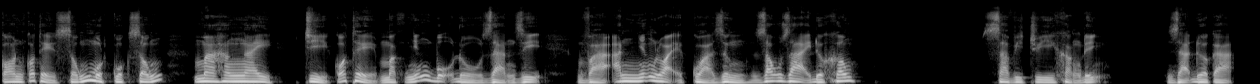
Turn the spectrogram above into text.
Con có thể sống một cuộc sống mà hàng ngày chỉ có thể mặc những bộ đồ giản dị và ăn những loại quả rừng rau dại được không? Savitri khẳng định, dạ được ạ,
